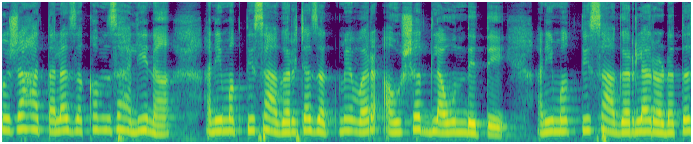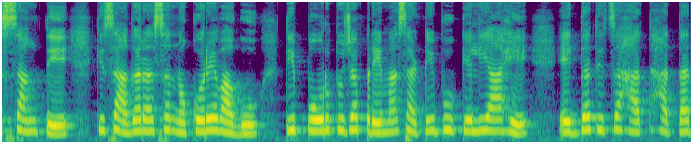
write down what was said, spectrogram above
तुझ्या हाताला जखम झाली ना? आणि मग ती सागरच्या जखमेवर औषध लावून देते. आणि मग ती सागरला रडतच सांगते की सागर असं नको रे वागू. ती पोर तुझ्या प्रेमासाठी भुकेली आहे. एकदा तिचा हात हातात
